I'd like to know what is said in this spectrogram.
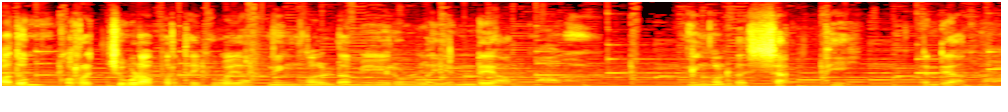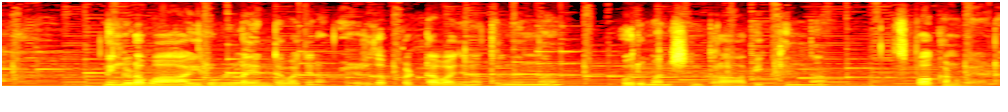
അതും കുറച്ചുകൂടെ അപ്പുറത്തേക്ക് പോയാൽ നിങ്ങളുടെ മേലുള്ള എന്റെ ആത്മാവ് നിങ്ങളുടെ ശക്തി എന്റെ ആത്മാവ് നിങ്ങളുടെ വായിലുള്ള എന്റെ വചനം എഴുതപ്പെട്ട വചനത്തിൽ നിന്ന് ഒരു മനുഷ്യൻ പ്രാപിക്കുന്ന സ്പോക്കൺ വേർഡ്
